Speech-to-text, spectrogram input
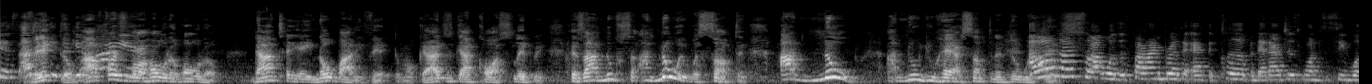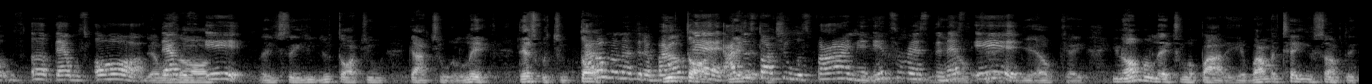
is. I just need to victim. get I, first of all, hold up, hold up. Donta ain't nobody victim. Okay, I just got caught slipping because I knew some, I knew it was something. I knew I knew you had something to do with all I this. saw was a fine brother at the club, and that I just wanted to see what was up. That was all. That That, was was, all. it. You see, you, you thought you got you a lick. That's what you thought. I don't know nothing about thought- that. I just thought you was fine and interesting. Yeah, That's okay. it. Yeah, okay. You know, I'm gonna let you up out of here, but I'm gonna tell you something.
